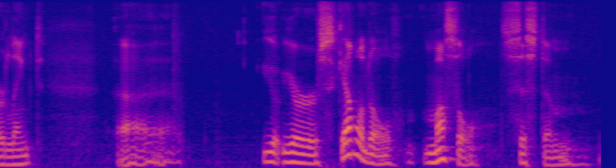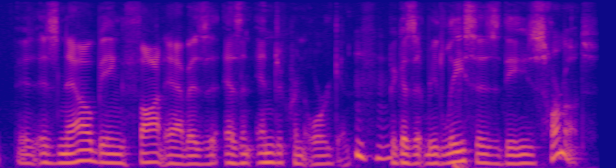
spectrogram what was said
or linked. Uh, your, your skeletal muscle system is, is now being thought of as, as an endocrine organ Mm-hmm. because it releases these hormones,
